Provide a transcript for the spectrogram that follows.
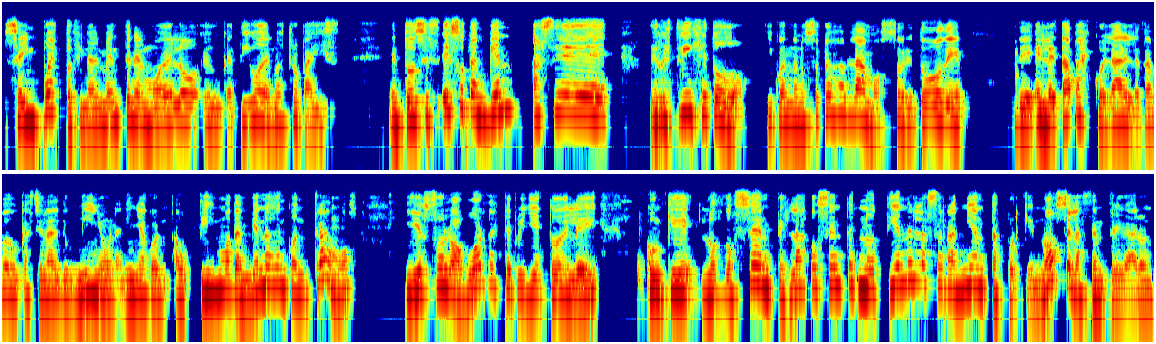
se ha impuesto finalmente en el modelo educativo de nuestro país. Entonces, eso también hace, restringe todo. Y cuando nosotros hablamos, sobre todo de, en la etapa escolar, en la etapa educacional de un niño o una niña con autismo, también nos encontramos y eso lo aborda este proyecto de ley, con que los docentes, las docentes no tienen las herramientas porque no se las entregaron,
